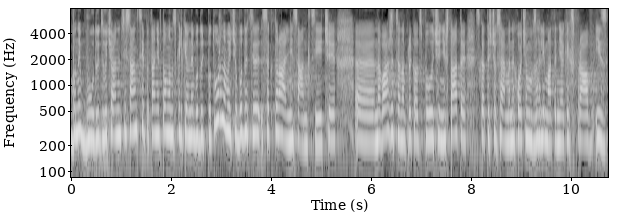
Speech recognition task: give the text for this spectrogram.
вони будуть звичайно ці санкції. Питання в тому, наскільки вони будуть потужними, чи будуть ці секторальні санкції, чи е, наважиться, наприклад, Сполучені Штати сказати, що все, ми не хочемо взагалі мати ніяких справ із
